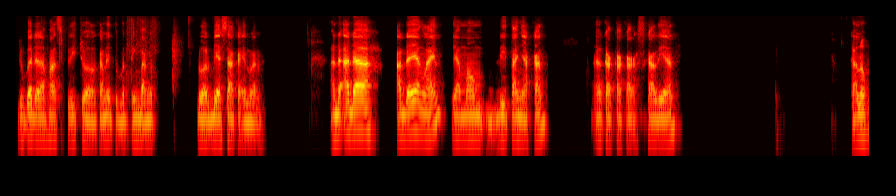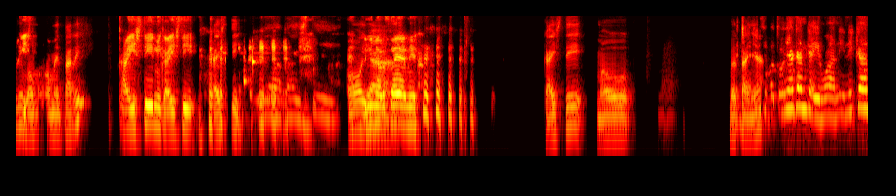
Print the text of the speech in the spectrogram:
juga dalam hal spiritual karena itu penting banget luar biasa Kak Irwan. Ada ada ada yang lain yang mau ditanyakan eh, kakak-kakak sekalian? Kalau Fli mau mengomentari, Kak Isti nih Kak Isti. Kak Isti. Iya, Kak Isti. Oh Ini ya, menurut saya nih. Kak Isti mau bertanya. Jadi sebetulnya kan Kak Irwan, ini kan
